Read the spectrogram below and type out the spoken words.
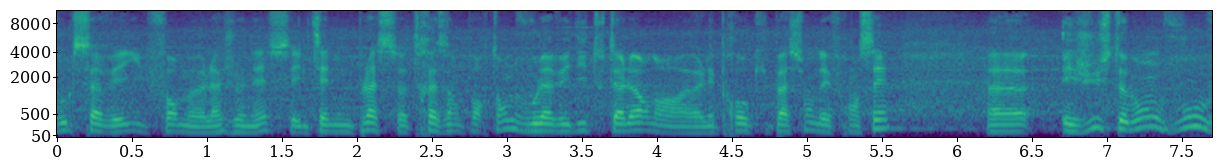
Vous le savez, ils forment la jeunesse et ils tiennent une place très importante. Vous l'avez dit tout à l'heure dans les préoccupations des Français. et justement, vous,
